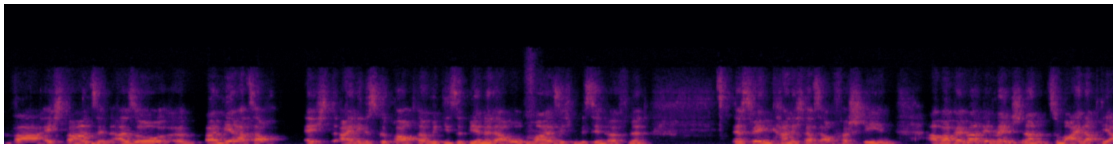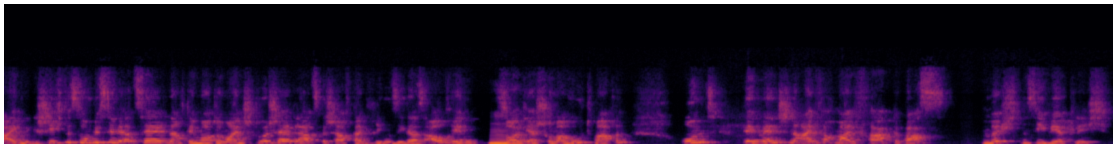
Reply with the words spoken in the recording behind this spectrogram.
war echt Wahnsinn. Also äh, bei mir hat's auch echt einiges gebraucht, damit diese Birne da oben mal sich ein bisschen öffnet. Deswegen kann ich das auch verstehen. Aber wenn man den Menschen dann zum einen auch die eigene Geschichte so ein bisschen erzählt, nach dem Motto, mein Sturschädel hat's geschafft, dann kriegen sie das auch hin, mhm. sollte ja schon mal Mut machen. Und den Menschen einfach mal fragt, was möchten sie wirklich?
